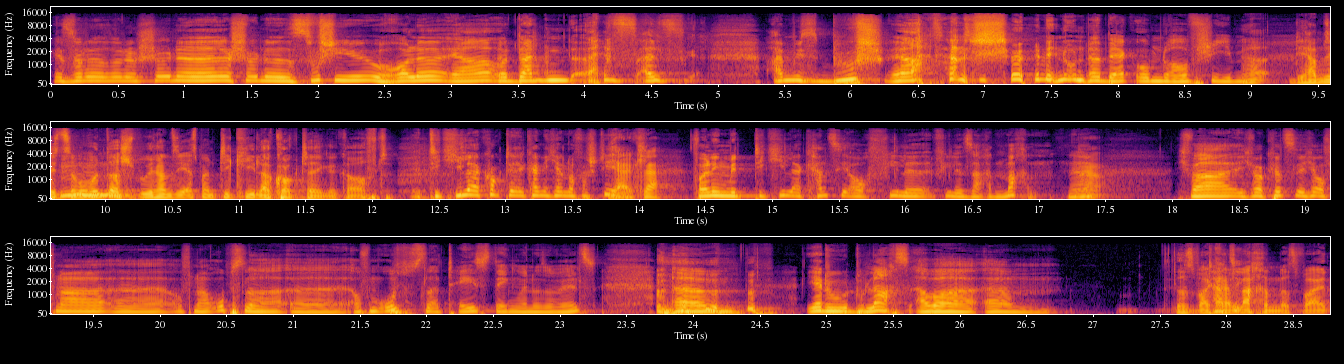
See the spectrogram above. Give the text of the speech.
Jetzt so eine, so eine schöne, schöne Sushi-Rolle, ja, und dann als, als Amis Büsch, ja, dann schön den Unterberg oben drauf schieben. Ja, die haben sich zum Runterspülen, haben sich erstmal einen Tequila-Cocktail gekauft. Tequila-Cocktail kann ich ja noch verstehen. Ja, klar. Vor allen Dingen mit Tequila kannst du ja auch viele, viele Sachen machen. Ne? Ja. Ich war, ich war kürzlich auf einer, äh, auf einer Obstler, äh, auf einem Obstler-Tasting, wenn du so willst. ähm, ja, du, du lachst, aber ähm, Das war kein Lachen, das war ein.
